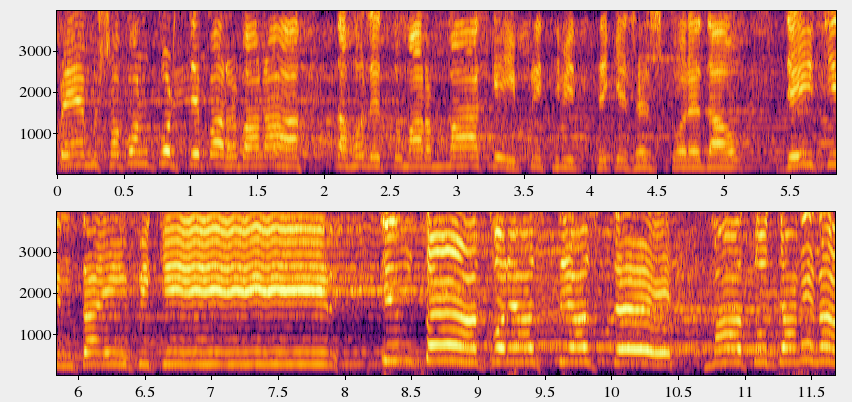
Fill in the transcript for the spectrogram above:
প্রেম সফল করতে পারবা না, তাহলে তোমার মাকে এই পৃথিবীর থেকে শেষ করে দাও। যেই চিন্তা এই ফিকির চিন্তা করে আসতে আসতে, মা তো জানে না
